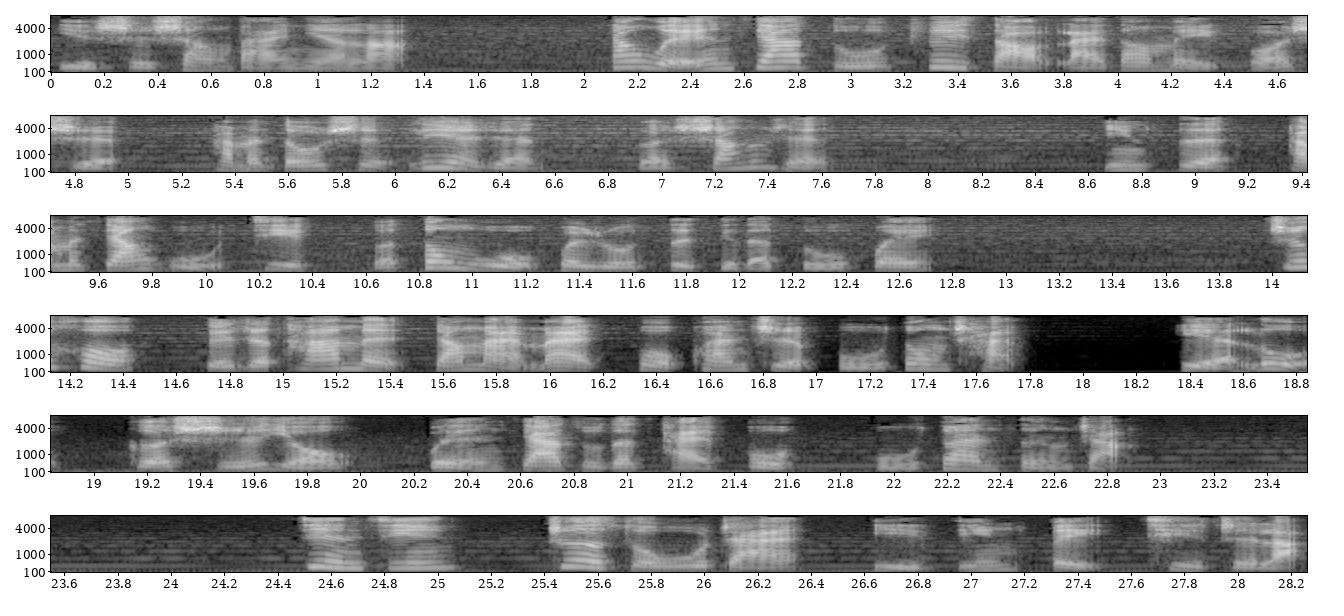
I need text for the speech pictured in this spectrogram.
已是上百年了。当韦恩家族最早来到美国时，他们都是猎人和商人，因此他们将武器和动物汇入自己的族徽。之后。随着他们将买卖拓宽至不动产、铁路和石油，韦恩家族的财富不断增长。现今这所屋宅已经被弃置了，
